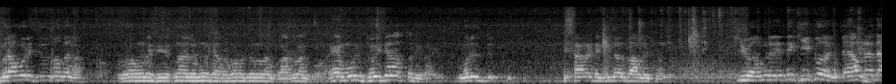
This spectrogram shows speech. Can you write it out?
গুড়ামুড়ি দিতে হবে না মনে শেষ না হলে মুখ আরও বড় জন্য লাগবো আর লাগবো হ্যাঁ মুড়ি ধুইছে না তোর ভাই মরিচ সারাটা কিন্তু জাল হইতো না কি আমরা এটা কি করেন তাই আপনারা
